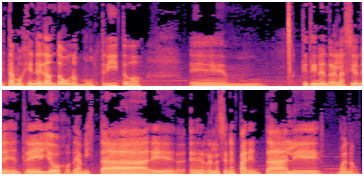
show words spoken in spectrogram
Estamos generando unos monstruitos eh, que tienen relaciones entre ellos de amistad, de, eh, relaciones parentales, bueno,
